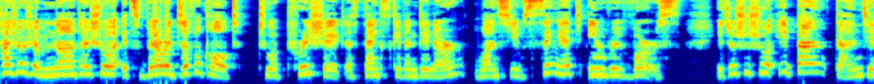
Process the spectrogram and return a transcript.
他说什么呢？他说，It's very difficult to appreciate a Thanksgiving dinner once you've seen it in reverse。也就是说，一般感恩节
